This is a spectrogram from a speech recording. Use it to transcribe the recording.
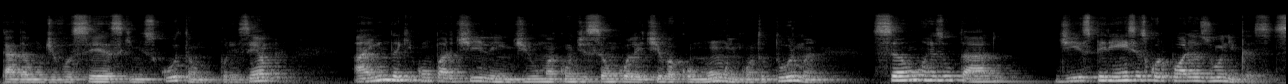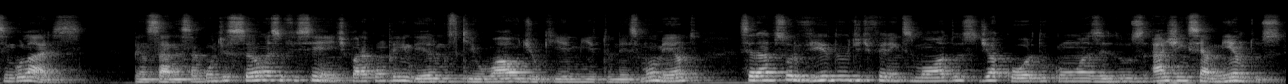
Cada um de vocês que me escutam, por exemplo, ainda que compartilhem de uma condição coletiva comum enquanto turma, são o resultado de experiências corpóreas únicas, singulares. Pensar nessa condição é suficiente para compreendermos que o áudio que emito nesse momento será absorvido de diferentes modos de acordo com as, os agenciamentos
